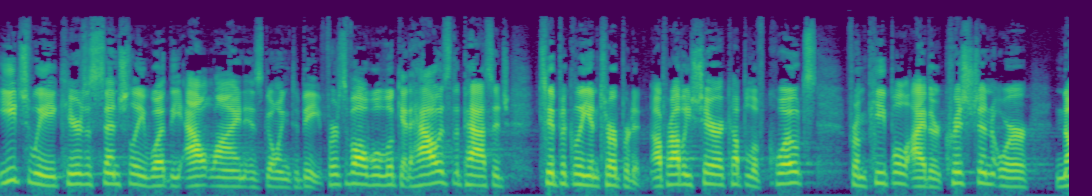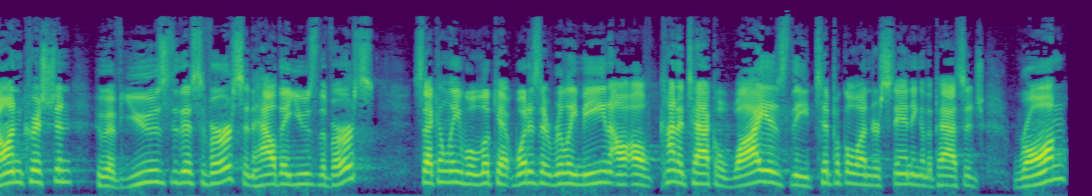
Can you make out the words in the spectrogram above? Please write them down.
Each week, here's essentially what the outline is going to be. First of all, we'll look at how is the passage typically interpreted. I'll probably share a couple of quotes from people, either Christian or non Christian, who have used this verse and how they use the verse. Secondly, we'll look at what does it really mean. I'll, I'll kind of tackle why is the typical understanding of the passage wrong,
